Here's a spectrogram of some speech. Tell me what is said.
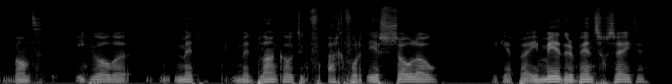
want ik wilde met, met Blanco, toen eigenlijk voor het eerst solo. Ik heb eh, in meerdere bands gezeten.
